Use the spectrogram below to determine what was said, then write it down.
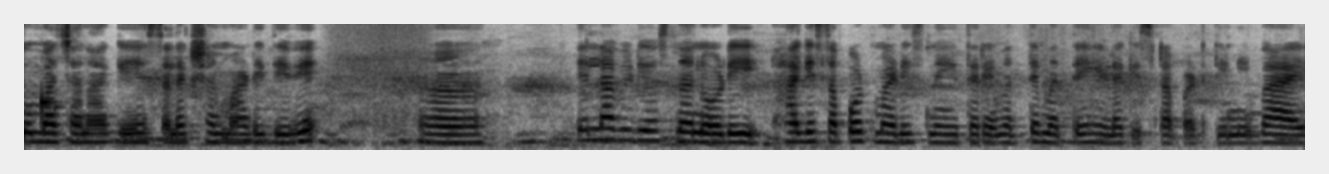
ತುಂಬ ಚೆನ್ನಾಗಿ ಸೆಲೆಕ್ಷನ್ ಮಾಡಿದ್ದೀವಿ. ಎಲ್ಲ ವೀಡಿಯೋಸ್ನ ನೋಡಿ ಹಾಗೆ ಸಪೋರ್ಟ್ ಮಾಡಿ ಸ್ನೇಹಿತರೆ ಮತ್ತೆ ಮತ್ತೆ ಹೇಳಕ್ಕೆ ಇಷ್ಟಪಡ್ತೀನಿ. ಬಾಯ್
